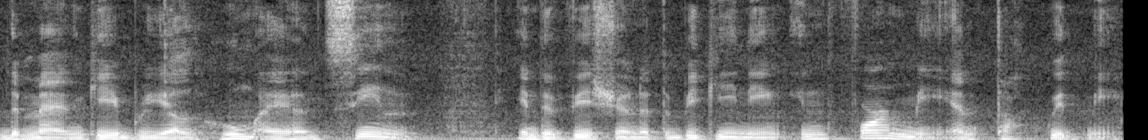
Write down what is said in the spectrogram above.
the man Gabriel, whom I had seen in the vision at the beginning, informed me and talked with me,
